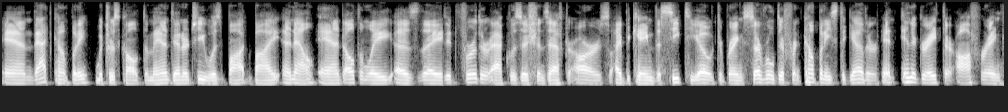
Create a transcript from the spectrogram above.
and that company, which was called Demand Energy, was bought by Enel. And ultimately, as they did further acquisitions after ours, I became the CTO to bring several different companies together and integrate their offering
